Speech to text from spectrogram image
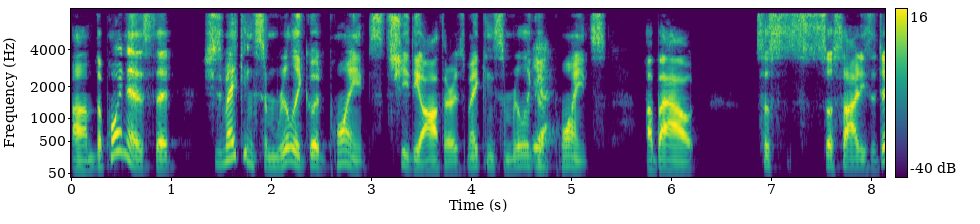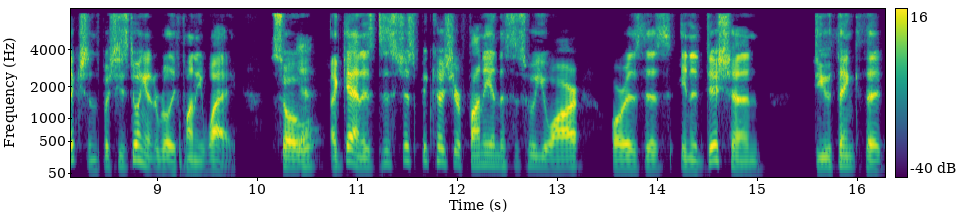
Um, the point is that she's making some really good points. She, the author, is making some really good points about so- society's addictions, but she's doing it in a really funny way. So yeah. again, is this just because you're funny and this is who you are, or is this in addition? Do you think that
